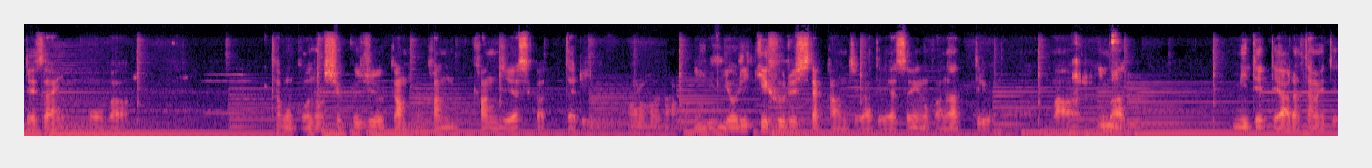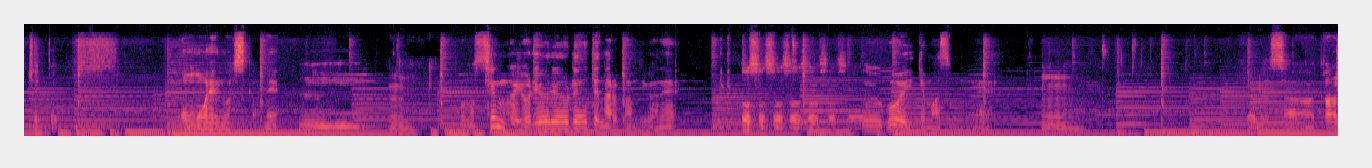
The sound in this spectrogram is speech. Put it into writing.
デザインの方が多分この縮重感もかん感じやすかったりなるほど、なるほど。より着古した感じが出やすいのかなっていうのはまあ今見てて改めてちょっと思えますかね。うんうん。うん、この線がよりよりよりってなる感じがね、そうそうそうそうそうそうそう。すごい出ますもんね。うん。これさ簡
